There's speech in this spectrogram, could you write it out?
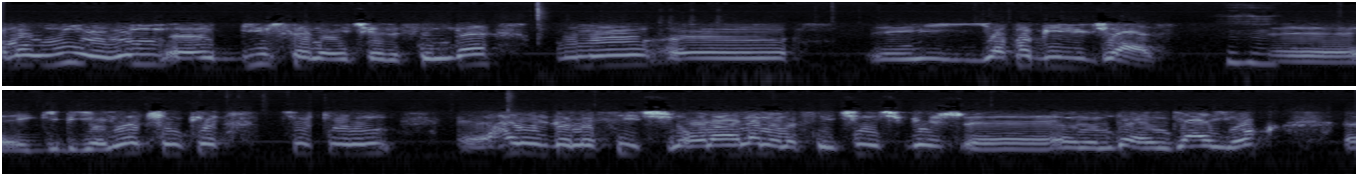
ama umuyorum e, bir sene içerisinde bunu e, e, yapabileceğiz e, gibi geliyor. Çünkü Türkiye'nin e, hayır demesi için, onaylamaması için hiçbir e, önünde engel yok. E,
